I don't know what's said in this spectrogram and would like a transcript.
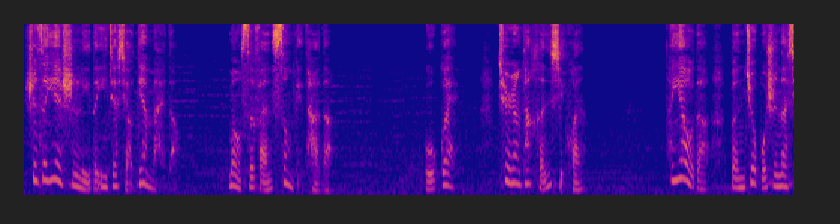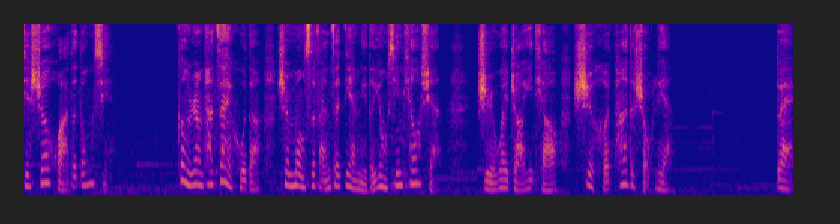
是在夜市里的一家小店买的。孟思凡送给他的，不贵，却让他很喜欢。他要的本就不是那些奢华的东西，更让他在乎的是孟思凡在店里的用心挑选，只为找一条适合他的手链。对，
